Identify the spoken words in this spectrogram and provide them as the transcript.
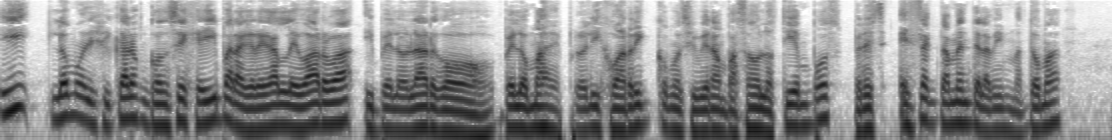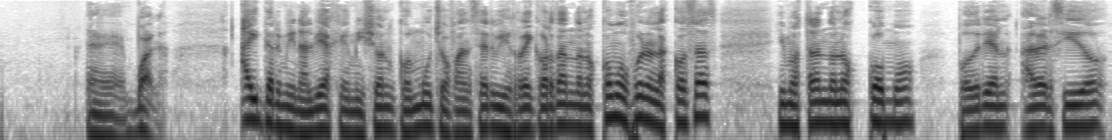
y lo modificaron con CGI para agregarle barba y pelo largo, pelo más desprolijo a Rick, como si hubieran pasado los tiempos, pero es exactamente la misma toma. Eh, bueno, ahí termina el viaje de Millón con mucho fanservice, recordándonos cómo fueron las cosas y mostrándonos cómo podrían haber sido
